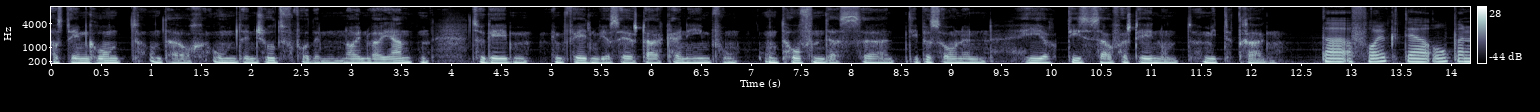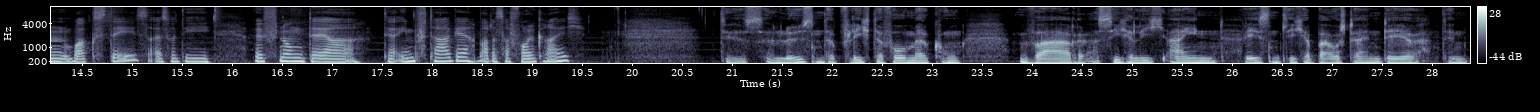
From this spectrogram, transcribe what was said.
Aus dem Grund und auch um den Schutz vor den neuen Varianten zu geben, empfehlen wir sehr stark keine Impfung und hoffen, dass äh, die Personen hier dieses auch verstehen und mittragen. Der Erfolg der Open Wax Days, also die Öffnung der, der Impftage, war das erfolgreich? Das Lösen der Pflicht der Vormerkung war sicherlich ein wesentlicher Baustein, der den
